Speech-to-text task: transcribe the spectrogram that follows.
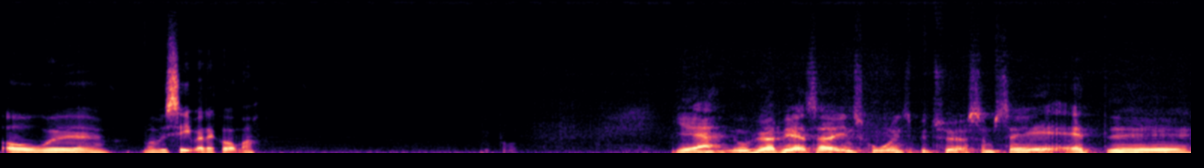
og øh, må vi se, hvad der kommer. Ja, nu hørte vi altså en skoleinspektør, som sagde, at øh,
